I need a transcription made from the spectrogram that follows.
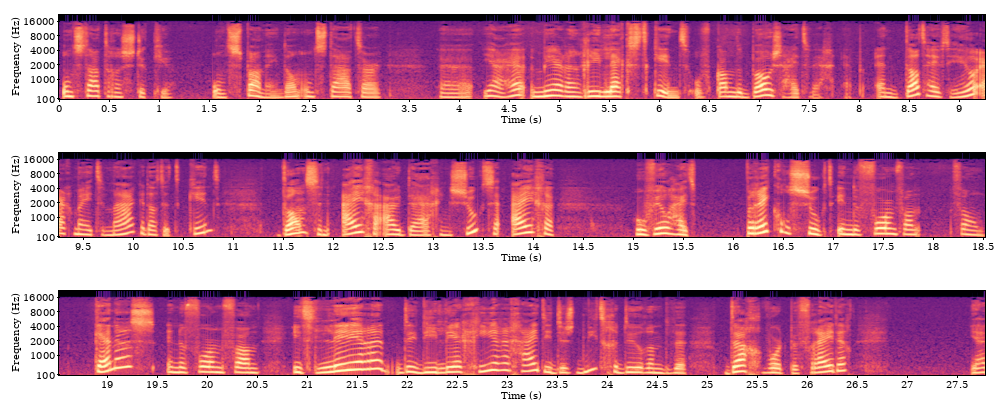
ontstaat er een stukje ontspanning. Dan ontstaat er uh, ja, hè, meer een relaxed kind. Of kan de boosheid weg hebben. En dat heeft heel erg mee te maken dat het kind dan zijn eigen uitdaging zoekt. Zijn eigen hoeveelheid prikkels zoekt in de vorm van, van kennis. In de vorm van iets leren. Die, die leergierigheid die dus niet gedurende de dag wordt bevredigd. Ja,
